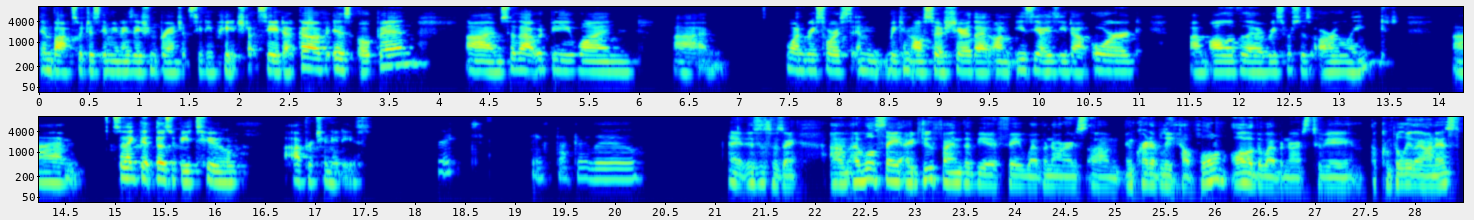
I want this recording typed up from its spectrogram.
inbox, which is immunizationbranch at cdph.ca.gov, is open. Um, so that would be one um, one resource, and we can also share that on eziz.org. Um, all of the resources are linked. Um, so I think that those would be two opportunities. Great. Thanks, Dr. Liu. Hi, this is Jose. Um, I will say I do find the VFA webinars um, incredibly helpful, all of the webinars to be completely honest.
